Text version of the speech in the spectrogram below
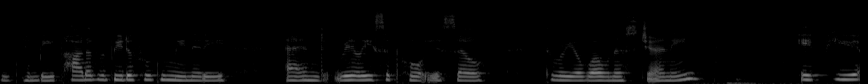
You can be part of a beautiful community and really support yourself through your wellness journey. If you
